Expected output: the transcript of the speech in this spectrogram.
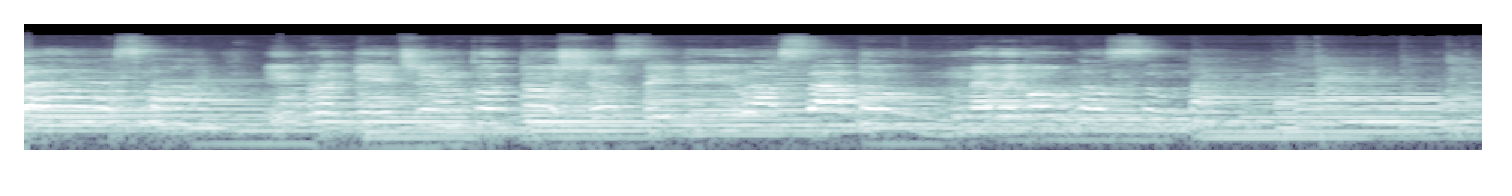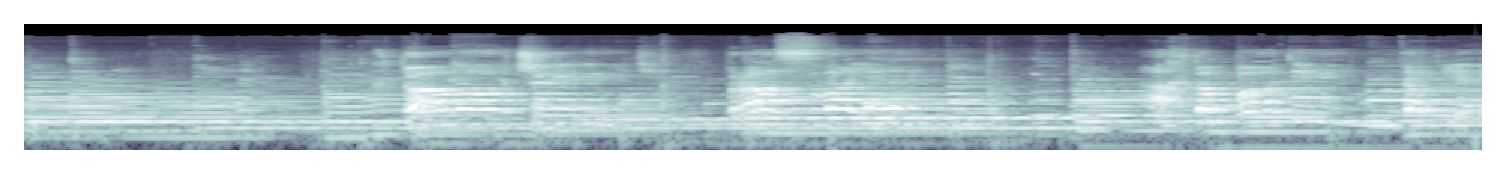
весна, і про дівчинку ту, що сиділа в саду, невимовно сумна. Хто мовчить про своє, а хто потім доп'є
